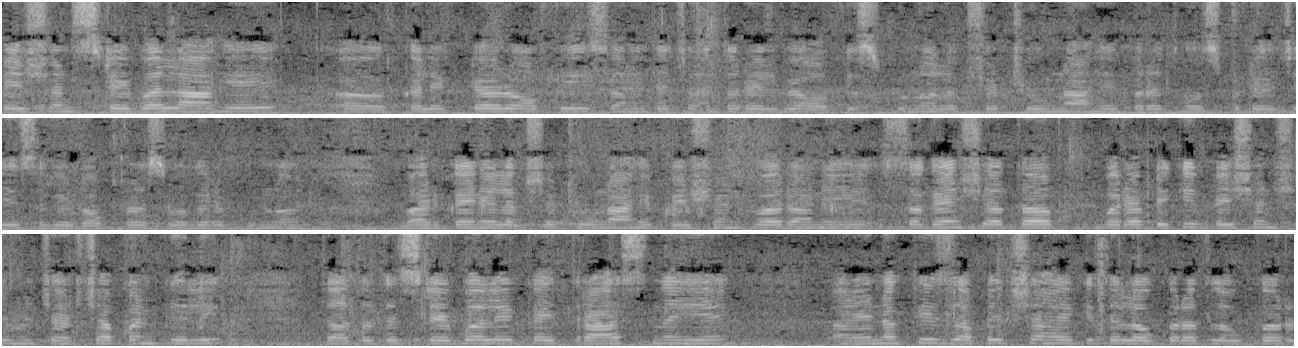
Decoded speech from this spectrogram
पेशंट स्टेबल आहे. कलेक्टर ऑफिस आणि त्याच्यानंतर रेल्वे ऑफिस पूर्ण लक्ष ठेवून आहे. परत हॉस्पिटलचे सगळे डॉक्टर्स वगैरे पूर्ण बारकाईने लक्ष ठेवून आहे पेशंटवर आणि सगळ्यांशी आता बऱ्यापैकी पेशंटशी मी चर्चा पण केली. तर आता ते स्टेबल आहे काही त्रास नाही आहे आणि नक्कीच अपेक्षा आहे की ते लवकरात लवकर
